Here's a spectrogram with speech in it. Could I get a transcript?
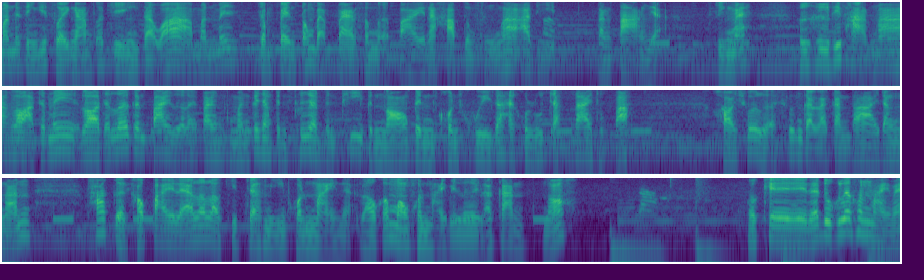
มันเป็นสิ่งที่สวยงามก็จริง แต่ว่ามันไม่จำเป็นต้องแบบแฟนเสมอไปนะครับถึงถึงว่าอดีตต่างๆ เนี่ย จริงไหมคือคือที่ผ่านมาเราอาจจะไม่เราอาจจะเลิกกันไปหรืออะไรไป มันก็ยังเป็นเพื่อนเป็นพี่เป็นน้องเป็นคนคุยได้ คนรู้จักได้ถูกปะคอยช่วยเหลือซึ่งกันและกันได้ ดังนั้น ถ้าเกิดเขาไปแล้วแล้วเราคิดจะมีคนใหม่เนี่ย เราก็มองคนใหม่ไปเลยแล้วกัน เนาะจ้ะโอเค แล้วดูเรื่องคนใหม่ไหม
